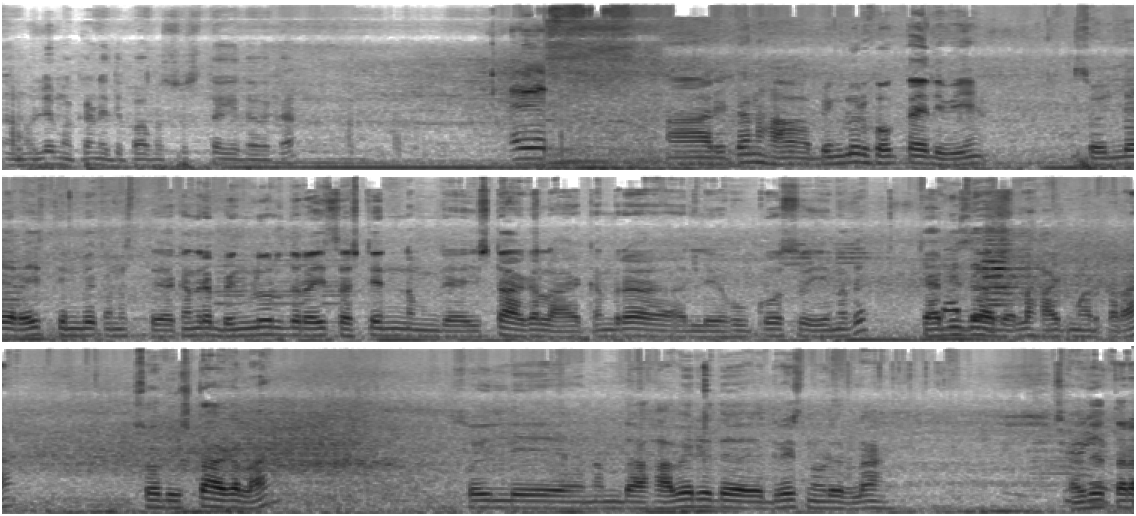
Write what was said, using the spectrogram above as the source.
ನಮ್ಮ ಹುಲಿ ಮಕ್ಕಂಡಿದ್ದೆ ಪಾಪ ಸುಸ್ತಾಗಿದೆ ಅದಕ್ಕೆ. ರಿಟರ್ನ್ ಹಾ ಬೆಂಗಳೂರಿಗೆ ಹೋಗ್ತಾ ಇದ್ದೀವಿ ಸೊ ಇಲ್ಲೇ ರೈಸ್ ತಿನ್ಬೇಕು ಅನಿಸ್ತು. ಯಾಕಂದರೆ ಬೆಂಗಳೂರದ ರೈಸ್ ಅಷ್ಟೇನು ನಮಗೆ ಇಷ್ಟ ಆಗಲ್ಲ. ಯಾಕಂದ್ರೆ ಅಲ್ಲಿ ಹೂಕೋಸು ಏನದು ಕ್ಯಾಬೇಜ್ ಅದೆಲ್ಲ ಹಾಕಿ ಮಾಡ್ತಾರೆ. ಸೊ ಅದು ಇಷ್ಟ ಆಗಲ್ಲ. ಸೊ ಇಲ್ಲಿ ನಮ್ದು ಹಾವೇರಿದು ಎಗ್ ರೈಸ್ ನೋಡಿರಲ್ಲ ಅದೇ ಥರ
